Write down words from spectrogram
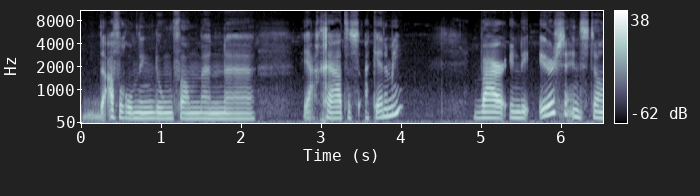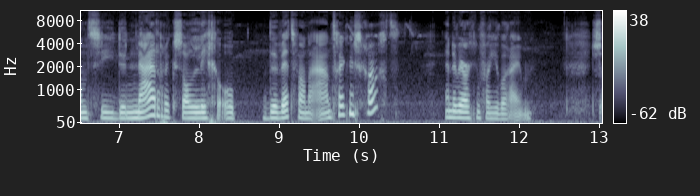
de afronding doen van mijn ja, gratis Academy. Waar in de eerste instantie de nadruk zal liggen op de wet van de aantrekkingskracht en de werking van je brein. Dus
